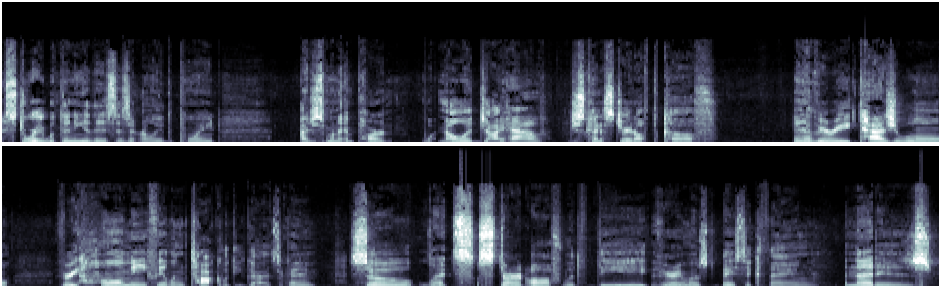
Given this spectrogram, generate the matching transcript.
story with any of this isn't really the point. I just want to impart what knowledge I have, just kind of straight off the cuff, in a very casual, very homey feeling talk with you guys, okay? So let's start off with the very most basic thing, and that is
